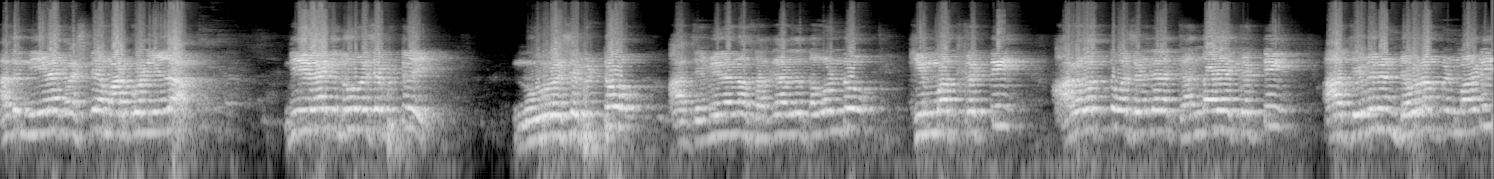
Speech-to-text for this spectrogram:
ಅದನ್ನ ನೀವ್ಯಾಕೆ ರಕ್ಷಣೆ ಮಾಡ್ಕೊಳ್ಳಿಲ್ಲ? ನೀವ್ಯಾಕೆ ನೂರು ವರ್ಷ ಬಿಟ್ರಿ? ನೂರು ವರ್ಷ ಬಿಟ್ಟು ಆ ಜಮೀನನ್ನ ಸರ್ಕಾರದ ತಗೊಂಡು ಕಿಮ್ಮತ್ ಕಟ್ಟಿ ಅರವತ್ತು ವರ್ಷಗಳ ಕಂದಾಯ ಕಟ್ಟಿ ಆ ಜಮೀನನ್ನ ಡೆವಲಪ್ಮೆಂಟ್ ಮಾಡಿ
